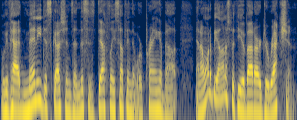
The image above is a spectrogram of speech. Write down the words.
We've had many discussions, and this is definitely something that we're praying about. And I want to be honest with you about our direction.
